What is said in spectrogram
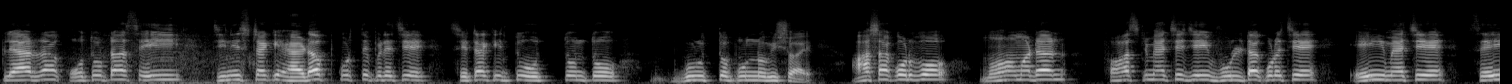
প্লেয়াররা কতটা সেই জিনিসটাকে অ্যাডপ্ট করতে পেরেছে, সেটা কিন্তু অত্যন্ত গুরুত্বপূর্ণ বিষয়। আশা করব মোহামেডান ফার্স্ট ম্যাচে যেই ভুলটা করেছে, এই ম্যাচে সেই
